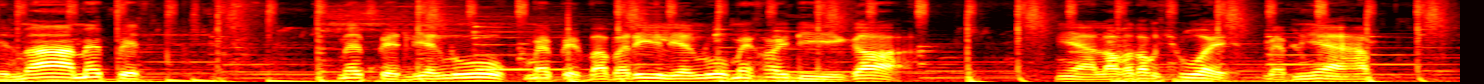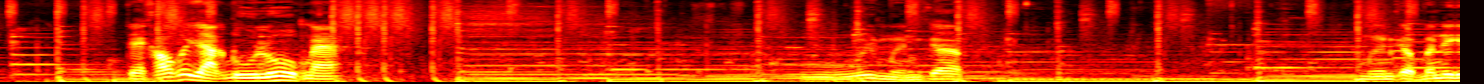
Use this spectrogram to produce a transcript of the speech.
เห็นว่าแม่เป็ดแม่เป็ดเลี้ยงลูกแม่เป็ดบาร์บารี่เลี้ยงลูกไม่ค่อยดีก็เนี่ยเราก็ต้องช่วยแบบนี้ครับ แต่เขาก็อยากดูลูกนะอุ้ยเหมือนกับ เหมือนกับไม่ได้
